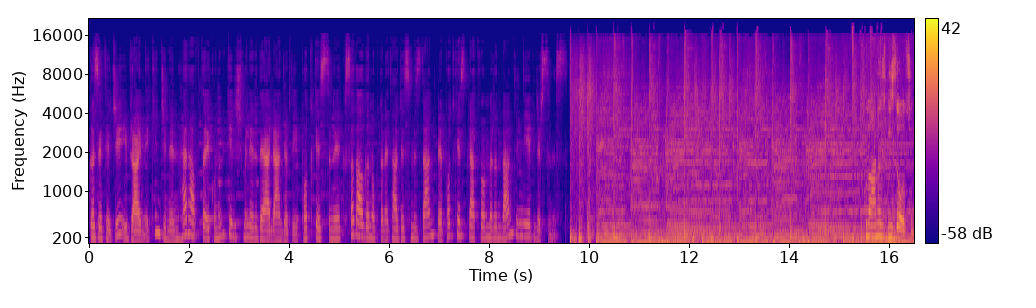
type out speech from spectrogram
Gazeteci İbrahim Ekinci'nin her hafta ekonomik gelişmeleri değerlendirdiği podcast'ini kısa dalga.net adresimizden ve podcast platformlarından dinleyebilirsiniz. Kulağınız bizde olsun.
